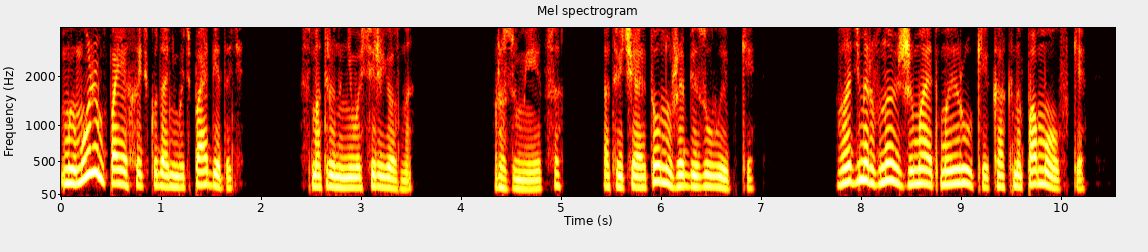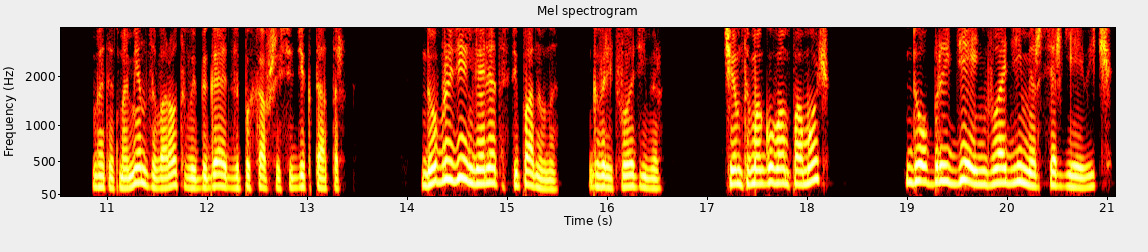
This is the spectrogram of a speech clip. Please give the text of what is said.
Мы можем поехать куда-нибудь пообедать? Смотрю на него серьезно. Разумеется, отвечает он уже без улыбки. Владимир вновь сжимает мои руки, как на помолвке. В этот момент за ворота выбегает запыхавшийся диктатор. «Добрый день, Виолетта Степановна», — говорит Владимир. «Чем-то могу вам помочь?» «Добрый день, Владимир Сергеевич.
